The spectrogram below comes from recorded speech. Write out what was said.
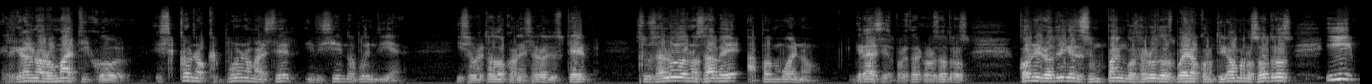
el grano aromático, es con lo que puede amanecer y diciendo buen día. Y sobre todo con el saludo de usted. Su saludo nos sabe a pan bueno. Gracias por estar con nosotros. Connie Rodríguez de Zumpango, saludos. Bueno, continuamos nosotros. Y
